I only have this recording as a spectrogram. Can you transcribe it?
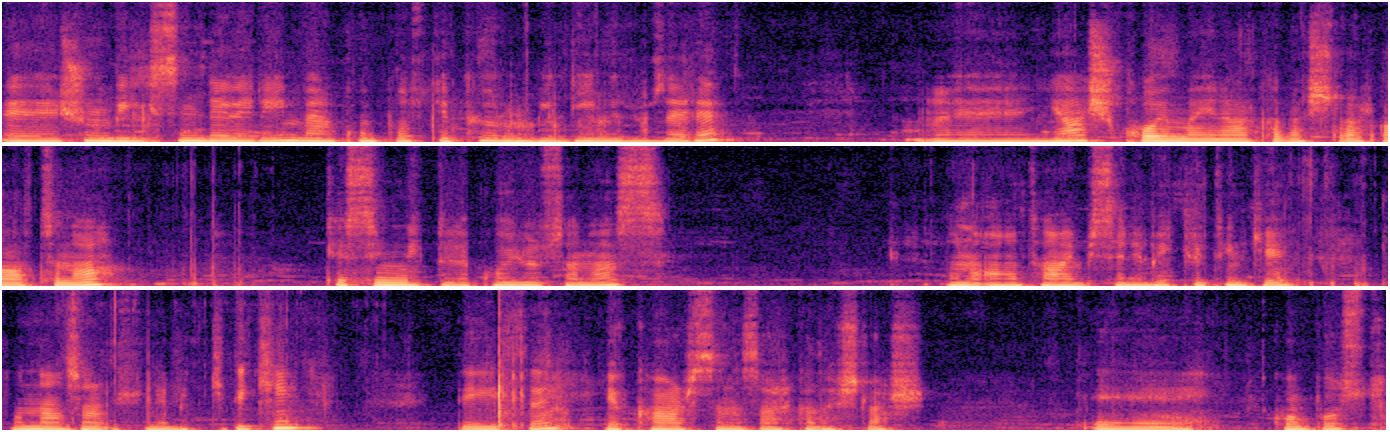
Ee, şunun bilgisini de vereyim. Ben kompost yapıyorum bildiğiniz üzere. Ee, yaş koymayın arkadaşlar altına. Kesinlikle koyuyorsanız onu 6 ay bir sene bekletin ki ondan sonra üstüne bitki dikin. Değilse yakarsınız arkadaşlar e, kompost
